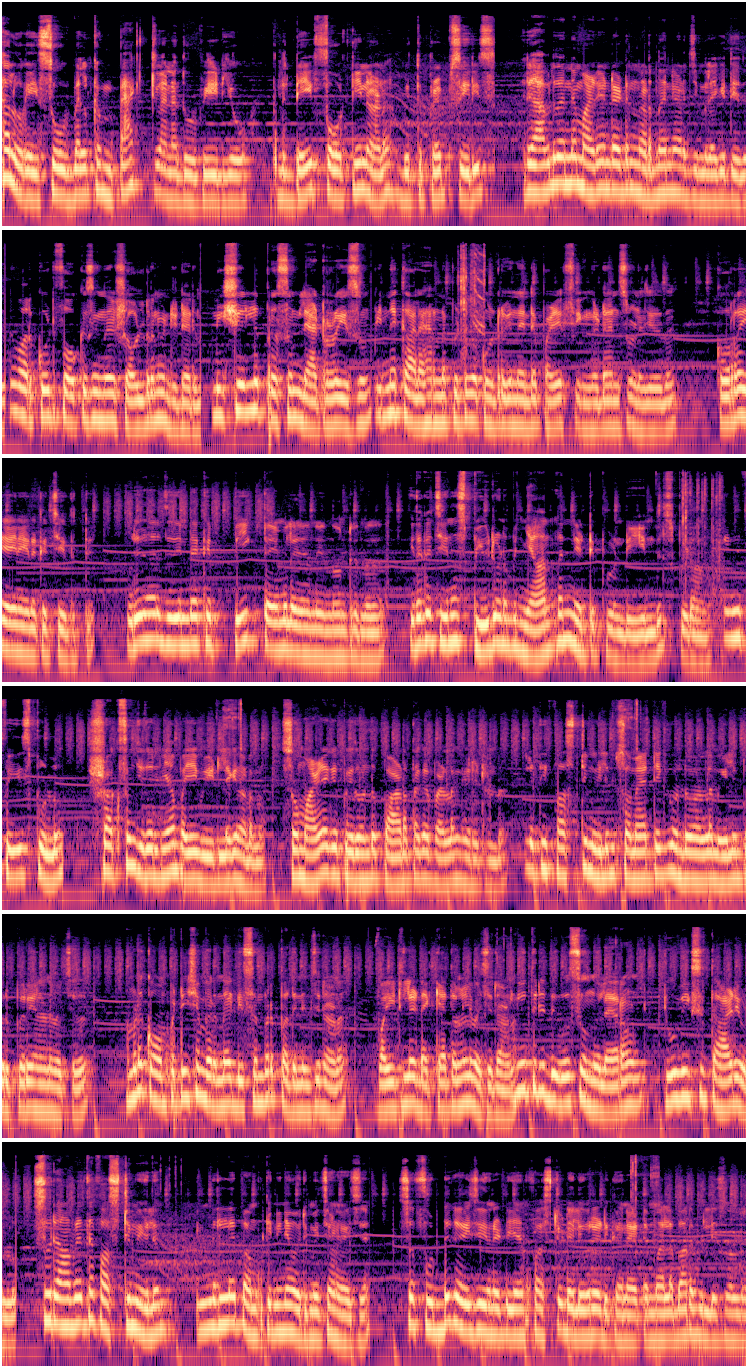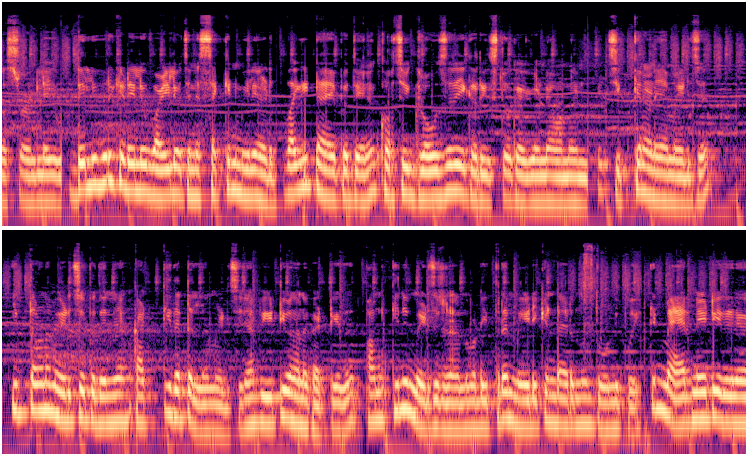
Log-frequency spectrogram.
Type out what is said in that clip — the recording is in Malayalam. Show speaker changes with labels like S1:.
S1: Hello guys so welcome back to another video ഇത് ഡേ ഫോർട്ടീൻ ആണ് വിത്ത് പ്രെപ്പ് സീരീസ് രാവിലെ തന്നെ മഴയുണ്ടായിട്ട് നടന്നു തന്നെയാണ് ജിമ്മിലേക്ക് എത്തിയത്. വർക്കൗട്ട് ഫോക്കസ് ചെയ്യുന്നത് ഷോൾഡറിന് വേണ്ടിയിട്ടായിരുന്നു. മിഷീനിൽ പ്രസ്സും ലാറ്റർ റൈസും പിന്നെ കാലഹരണപ്പെട്ട് വെക്കൊണ്ടിരിക്കുന്ന എന്റെ പഴയ ഫിംഗർ ഡാൻസുമാണ് ചെയ്തത്. കുറേ ഞാൻ ഇതൊക്കെ ചെയ്തിട്ട്. ഒരു കാലത്ത് ഇതിന്റെയൊക്കെ പീക്ക് ഞാൻ നിന്നുകൊണ്ടിരുന്നത് ഇതൊക്കെ ചെയ്യുന്ന സ്പീഡ് കാണുമ്പോൾ ഞാൻ തന്നെ ഞെട്ടിപ്പോണ്ട് എന്തൊരു സ്പീഡാണ് ഇനി ഫേസ് ഫുള്ളും ഷ്രക്സും ചെയ്തിട്ട് ഞാൻ പയ്യെ വീട്ടിലേക്ക് നടന്നു. സോ മഴയൊക്കെ പെയ്തുകൊണ്ട് പാടത്തൊക്കെ വെള്ളം കയറിയിട്ടുണ്ട് ഇതിലെത്തി ഫസ്റ്റ് മീലും സൊമാറ്റോയ്ക്ക് കൊണ്ടുപോകാനുള്ള മീലും പ്രിപ്പയർ ചെയ്യാനാണ് വെച്ചത്. നമ്മുടെ കോമ്പറ്റീഷൻ വരുന്നത് ഡിസംബർ പതിനഞ്ചിനാണ്. വൈറ്റിലെ ഡെക്കാത്തോണിൽ വെച്ചിട്ടാണ്. ഇനി ഒത്തിരി ദിവസമൊന്നുമില്ല. അറൗണ്ട് ടു വീക്സ് താഴെ ഉള്ളൂ. സോ രാവിലത്തെ ഫസ്റ്റ് മീലും ഇന്നലെ പംകിനി ഞാൻ ഒരുമിച്ചാണ് കഴിച്ചത്. സോ ഫുഡ് കഴിച്ച് കഴിഞ്ഞിട്ട് ഞാൻ ഫസ്റ്റ് ഡെലിവറി എടുക്കാനായിട്ട് മലബാർ വില്ലേജ് എന്നുള്ള റെസ്റ്റോറന്റിലേക്ക് ഡെലിവറിക്കിടയിൽ വഴിയിൽ വെച്ച് സെക്കൻഡ് മീൽ എടുത്തു വൈകിട്ടായപ്പോഴത്തേനും കുറച്ച് ഗ്രോസറി ഒക്കെ റീസ്റ്റോക്ക് ആക്കി വേണ്ടി വന്നിട്ടുണ്ട് ചിക്കനാണ് ഞാൻ മേടിച്ചത്. ഇത്തവണ മേടിച്ചപ്പോഴത്തേന് ഞാൻ കട്ട് ചെയ്തിട്ടല്ല മേടിച്ചത്. ഞാൻ വീട്ടിൽ വന്നാണ് കട്ട് ചെയ്ത് പംകിനും മേടിച്ചിട്ടുണ്ടായിരുന്നു ബട്ട് ഇത്രയും മേടിക്കണ്ടായിരുന്നു എന്ന് തോന്നിപ്പോയി. മാരിനേറ്റ് ചെയ്തതിന്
